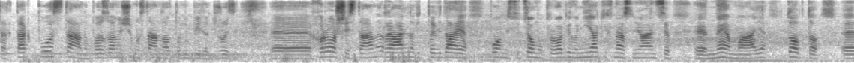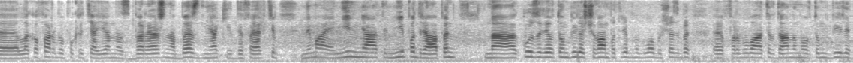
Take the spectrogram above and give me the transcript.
так, так, по стану, по зовнішньому стану автомобіля, друзі. Е, хороший стан, реально відповідає повністю цьому пробігу. Ніяких нас нюансів е, немає. Тобто е, лакофарбове покриття є в нас збережена без ніяких дефектів. Немає ні вмятин, ні подряпин на кузові автомобіля, що вам потрібно було б щось би е, фарбувати в даному автомобілі.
